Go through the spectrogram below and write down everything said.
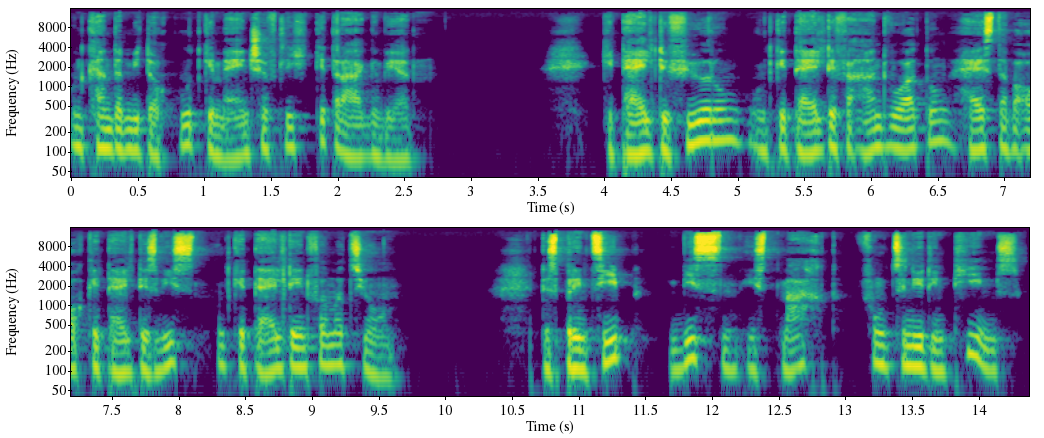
und kann damit auch gut gemeinschaftlich getragen werden. Geteilte Führung und geteilte Verantwortung heißt aber auch geteiltes Wissen und geteilte Information. Das Prinzip Wissen ist Macht funktioniert in Teams,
